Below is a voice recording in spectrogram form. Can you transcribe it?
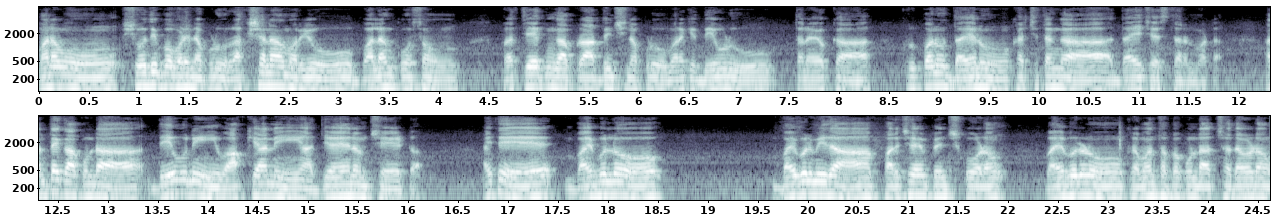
మనము శోధింపబడినప్పుడు రక్షణ మరియు బలం కోసం ప్రత్యేకంగా ప్రార్థించినప్పుడు మనకి దేవుడు తన యొక్క కృపను దయను ఖచ్చితంగా దయచేస్తారనమాట అంతేకాకుండా దేవుని వాక్యాన్ని అధ్యయనం చేయట. అయితే బైబిల్లో బైబిల్ మీద పరిచయం పెంచుకోవడం బైబిల్ను క్రమం తప్పకుండా చదవడం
